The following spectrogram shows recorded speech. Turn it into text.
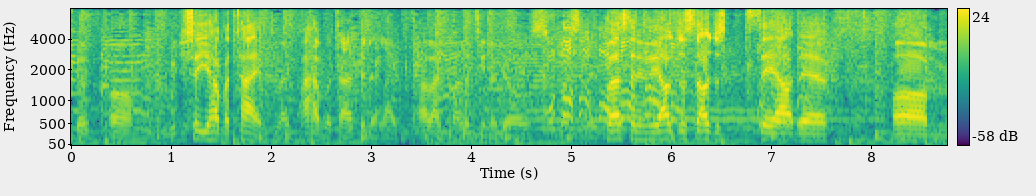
Okay. Um, would you say you have a type? Like I have a type in it. Like I like my Latino girls. Personally, personally, I'll just I'll just say out there. Um,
